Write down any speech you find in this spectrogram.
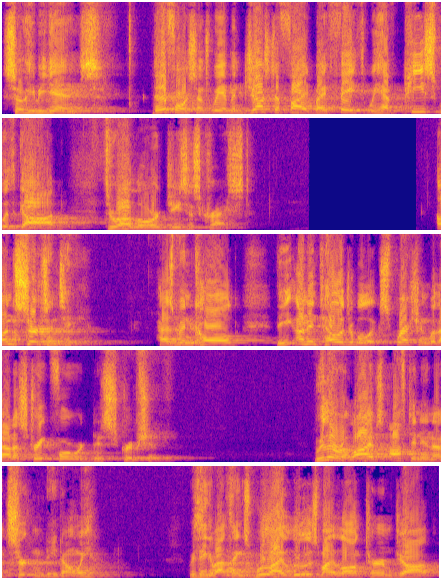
So he begins. Therefore, since we have been justified by faith, we have peace with God through our Lord Jesus Christ. Uncertainty has been called the unintelligible expression without a straightforward description. We live our lives often in uncertainty, don't we? We think about things, will I lose my long-term job?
